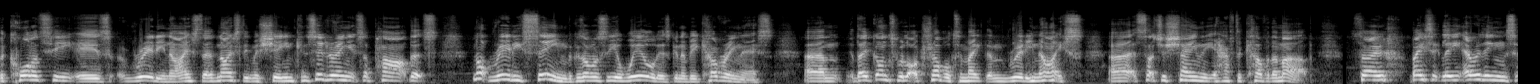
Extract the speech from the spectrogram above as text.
The quality is really nice. They're nicely machined, considering it's a part that's not really seen, because obviously your wheel is going to be covering this. Um, they've gone to a lot of trouble to make them really nice. Uh, it's such a shame that you have to cover them up. So basically everything's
